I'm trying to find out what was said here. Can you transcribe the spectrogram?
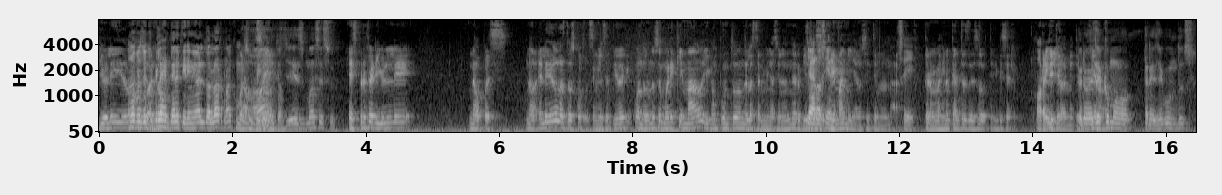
yo he leído O sea, pues yo creo que la gente le tiene miedo al dolor, ¿no? Como el Ajá, sufrimiento. sí, es más eso. es preferible... No, pues... No, he leído las dos cosas, en el sentido de que cuando uno se muere quemado llega un punto donde las terminaciones nerviosas Ya no se siente. queman y ya no sienten nada. Sí. Pero me imagino que antes de eso tiene que ser Horrible. literalmente Pero debe ser como tres segundos. Pues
